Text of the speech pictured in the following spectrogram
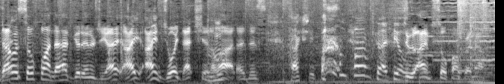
That was so fun. That had good energy. I I, I enjoyed that shit Mm-hmm. a lot. I just, Actually, I'm pumped. I feel dude, I am so pumped right now.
